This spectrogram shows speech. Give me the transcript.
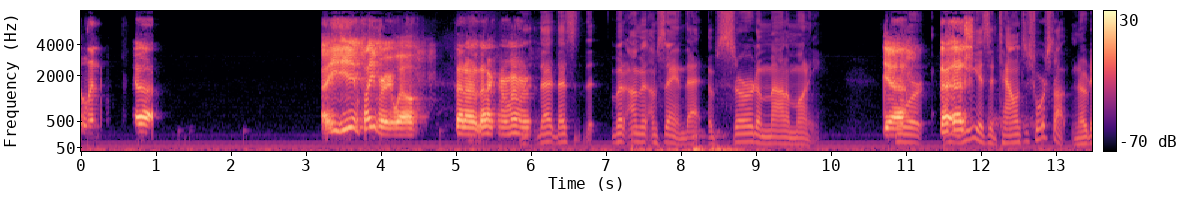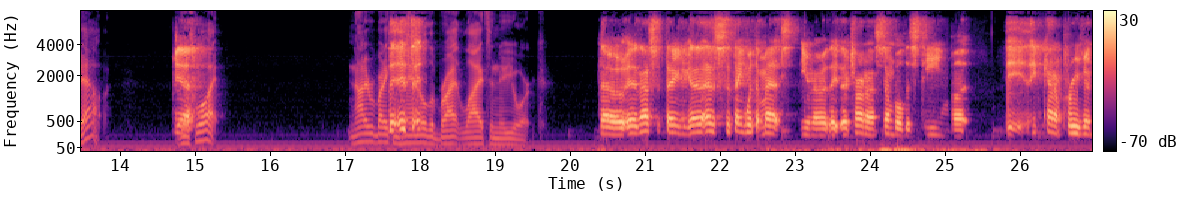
uh, he, he didn't play very well that I, that I can remember. That that's. But I'm I'm saying that absurd amount of money Yeah, for That- I mean, that's- he is a talented shortstop, no doubt. yeah. Guess what? Not everybody can handle the bright lights in New York. No, and that's the thing. That's the thing with the Mets. You know, they, they're trying to assemble this team, but it, it's kind of proven.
